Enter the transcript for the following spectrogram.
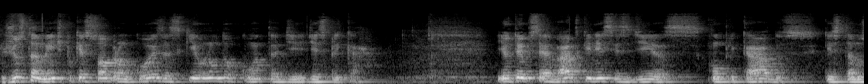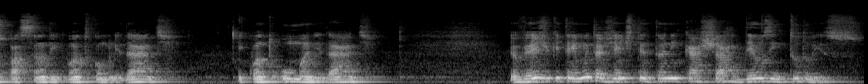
Justamente porque sobram coisas que eu não dou conta de, de explicar. E eu tenho observado que nesses dias complicados que estamos passando enquanto comunidade, enquanto humanidade, eu vejo que tem muita gente tentando encaixar Deus em tudo isso.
